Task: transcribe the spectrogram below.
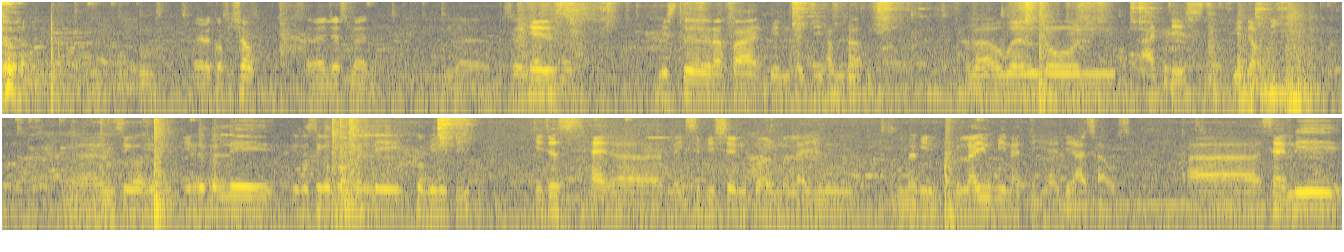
At a coffee shop and I just met. Uh, so here's Mr. Rafat bin Haji Hamzah, a well-known artist without the uh, in, in the Malay, in the Singapore Malay community. He just had uh, an exhibition called Melayu Minati. Min, Melayu Minati at the Arts House. Uh, sadly,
